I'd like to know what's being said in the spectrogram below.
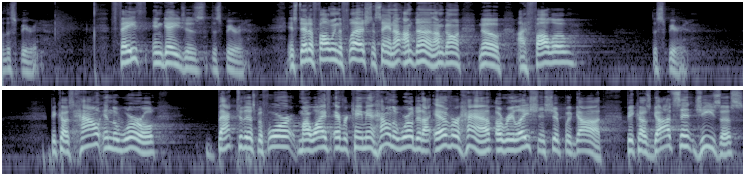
of the Spirit. Faith engages the Spirit. Instead of following the flesh and saying, I'm done, I'm gone, no, I follow the Spirit. Because how in the world, back to this, before my wife ever came in, how in the world did I ever have a relationship with God? Because God sent Jesus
